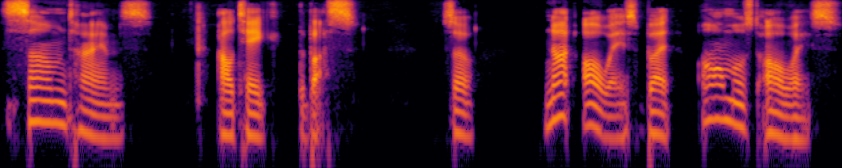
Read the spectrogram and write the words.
sometimes I'll take the bus. So, not always, but almost always,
